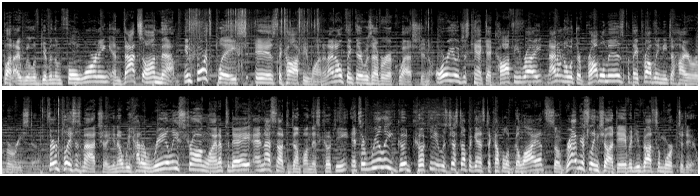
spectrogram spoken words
but I will have given them full warning, and that's on them. In fourth place is the coffee one, and I don't think there was ever a question. Oreo just can't get coffee right, and I don't know what their problem is, but they probably need to hire a barista. Third place is matcha. You know, we had a really strong lineup today, and that's not to dump on this cookie. It's a really good cookie. It was just up against a couple of Goliaths, so grab your slingshot, David. You've got some work to do.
